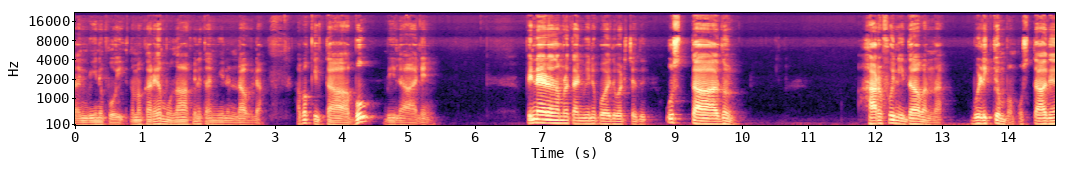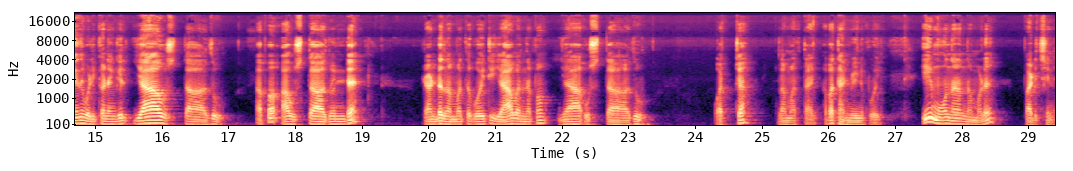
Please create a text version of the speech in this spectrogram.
തൻവീന് പോയി. നമുക്കറിയാം മുലാഫിന് തൻവീൻ ഉണ്ടാവില്ല. അപ്പോൾ കിതാബു ബിലാലിൻ. പിന്നെ നമ്മൾ തൻവീന് പോയത് പഠിച്ചത്? ഉസ്താദുൻ. ഹർഫു നിദ വന്ന. വിളിക്കുമ്പം എന്ന് വിളിക്കണമെങ്കിൽ യാ ഉസ്താദു. അപ്പോൾ ആ ഉസ്താദുന്റെ രണ്ട് നമ്മത്ത് പോയിട്ട് യാ വന്നപ്പം യാ ഉസ്താദു. ഒറ്റ നമ്മത്തായി. അപ്പോൾ തൻവീന് പോയി. ഈ മൂന്നാണ് നമ്മൾ പഠിച്ചിന്.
